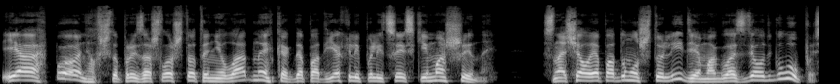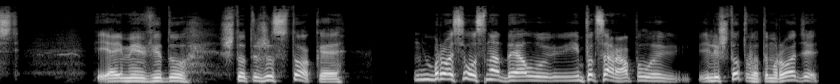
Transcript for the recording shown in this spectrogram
Я понял, что произошло что-то неладное, когда подъехали полицейские машины. Сначала я подумал, что Лидия могла сделать глупость. Я имею в виду что-то жестокое. Бросилась на Деллу и поцарапала, или что-то в этом роде.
